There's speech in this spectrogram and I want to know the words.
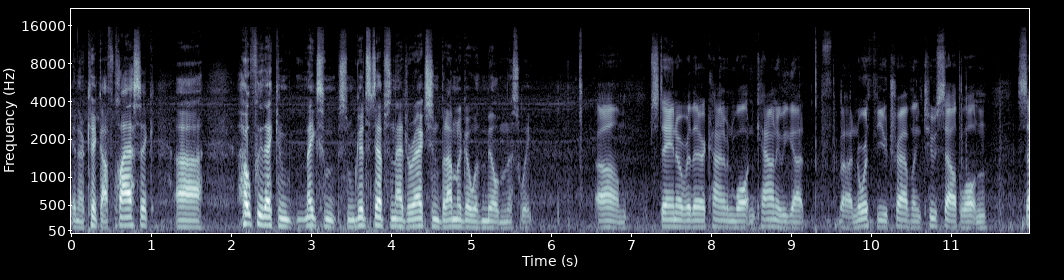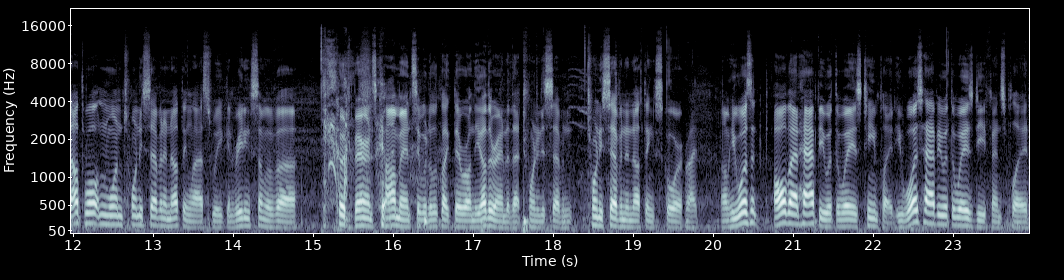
in their kickoff classic. Hopefully they can make some, some good steps in that direction, but I'm going to go with Milton this week. Um, staying over there, kind of in Walton County, we got uh, Northview traveling to South Walton. South Walton won 27 to nothing last week, and reading some of uh, Coach Barron's comments, it would look like they were on the other end of that 20 to 7, 27 to nothing score. Right. Um, he wasn't all that happy with the way his team played. He was happy with the way his defense played.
